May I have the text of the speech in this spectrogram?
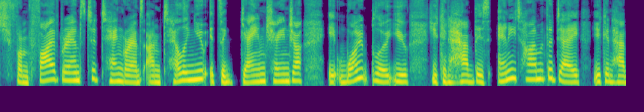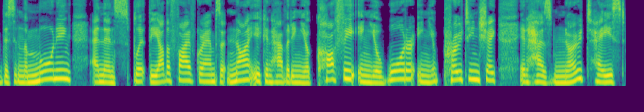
from five grams to 10 grams. I'm telling you, it's a game changer. It won't bloat you. You can have this any time of the day. You can have this in the morning and then split the other five grams at night. You can have it in your coffee, in your water, in your protein shake. It has no taste,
